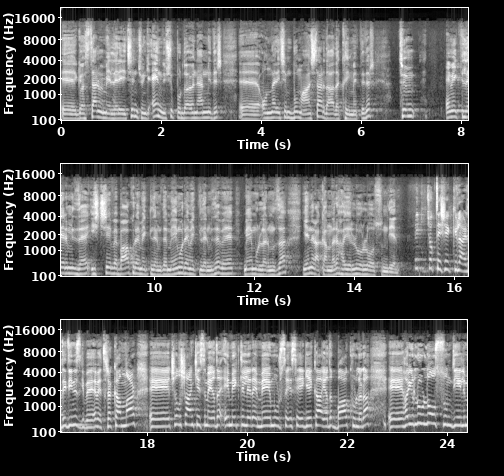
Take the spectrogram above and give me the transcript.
e, göstermemeleri için çünkü en düşük burada önemlidir. E, onlar için bu maaşlar daha da kıymetlidir. Tüm Emeklilerimize, işçi ve bağkur emeklilerimize, memur emeklilerimize ve memurlarımıza yeni rakamları hayırlı uğurlu olsun diyelim. Peki çok teşekkürler. Dediğiniz gibi evet rakamlar e, çalışan kesime ya da emeklilere, memur, SSGK ya da bağ kurlara e, hayırlı uğurlu olsun diyelim.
